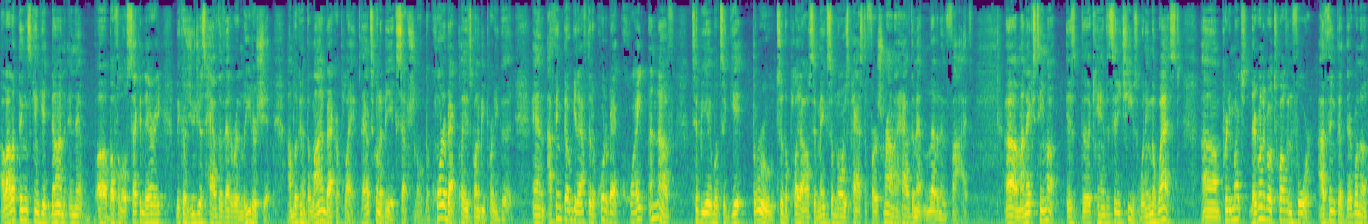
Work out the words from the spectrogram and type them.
a lot of things can get done in that uh, Buffalo secondary because you just have the veteran leadership. I'm looking at the linebacker play. That's going to be exceptional. The cornerback play is going to be pretty good. And I think they'll get after the quarterback quite enough to be able to get through to the playoffs and make some noise past the first round. I have them at 11 and 5. Uh, my next team up is the Kansas City Chiefs winning the West um, pretty much they're going to go 12 and 4. I think that they're going to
